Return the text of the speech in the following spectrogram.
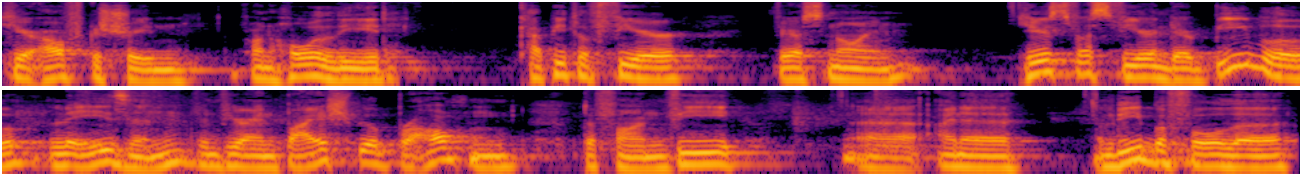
hier aufgeschrieben von Hohelied, Kapitel 4, Vers 9. Hier ist, was wir in der Bibel lesen, wenn wir ein Beispiel brauchen davon, wie äh, eine liebevolle,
